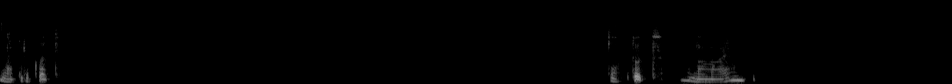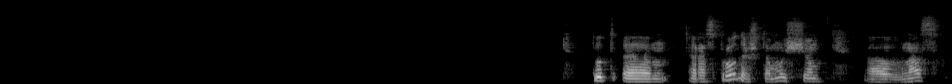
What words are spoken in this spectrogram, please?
Наприклад, так, тут немає. Тут е, розпродаж, тому що е, в нас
